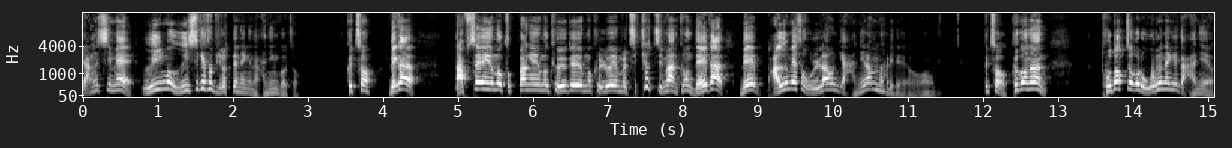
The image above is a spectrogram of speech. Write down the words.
양심의 의무 의식에서 비롯된 행위는 아닌 거죠. 그쵸? 내가 납세의 의무, 국방의 의무, 교육의 의무, 근로의 의무를 지켰지만 그건 내가 내 마음에서 올라온 게 아니란 말이에요. 그쵸? 그거는 도덕적으로 옳은 행위가 아니에요.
